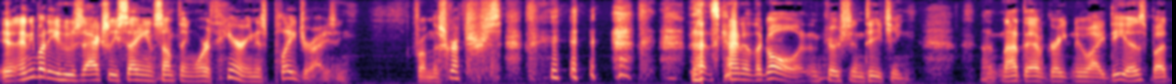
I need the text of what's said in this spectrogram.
Anybody who's actually saying something worth hearing is plagiarizing from the scriptures. That's kind of the goal in Christian teaching. Not to have great new ideas, but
